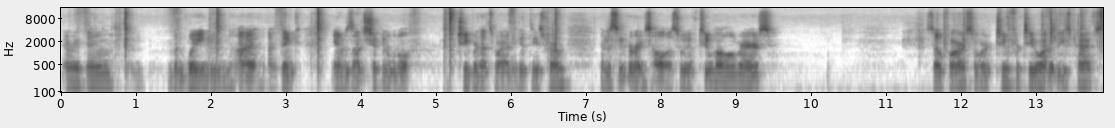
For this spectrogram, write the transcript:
Everything. Been waiting. I I think Amazon shipping a little cheaper. That's where I had to get these from. And the Cinderace holo. So we have two holo rares so far. So we're two for two out of these packs.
